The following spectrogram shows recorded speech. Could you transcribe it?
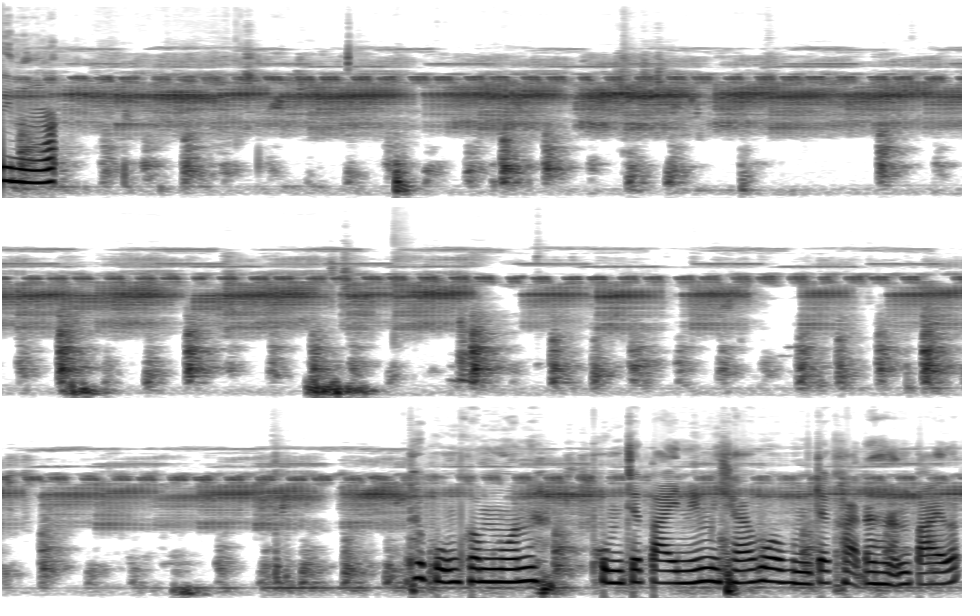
ตีหนึ่งละถ้าผมคำนวณผมจะตายนี้ไม่ช้าเพราะผมจะขาดอาหารตายแล้ว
